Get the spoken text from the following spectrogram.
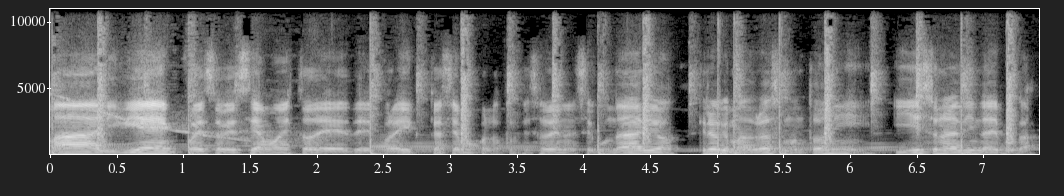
mal y bien, por eso que decíamos esto de, por ahí que hacíamos con los profesores en el secundario. Creo que maduró un montón y, y es una linda época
